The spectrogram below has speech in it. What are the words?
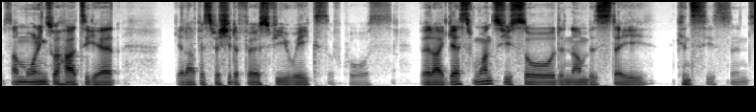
some mornings were hard to get get up, especially the first few weeks, of course. But I guess once you saw the numbers stay consistent,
